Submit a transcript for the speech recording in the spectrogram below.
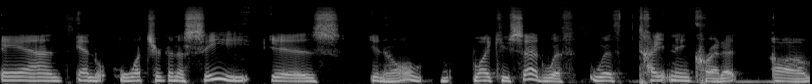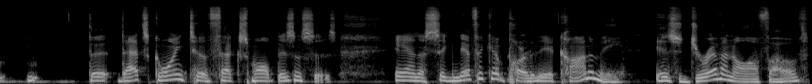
And and what you're gonna see is, you know, like you said, with with tightening credit, um, the, that's going to affect small businesses. And a significant part of the economy is driven off of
